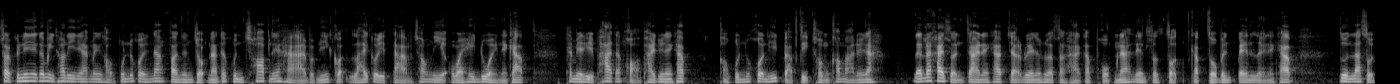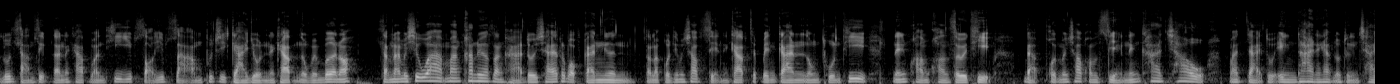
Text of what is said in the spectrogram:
สำหรับคลิปนี้ก็มีเท่านี้นะครับเป็นขอบคุณทุกคนที่นั่งฟังจนจบนะถ้าคุณชอบเนื้อหาแบบนี้กดไลค์กดติดตามช่องนี้เอาไว้ให้ด้วยนะครับถ้ามีผิดพลาดต้องขออภัยด้วยนะครับขอบคุณทุกคนที่แบบติดชมเข้ามาด้วยนะและถ้าใครสนใจนะครับจะเรียนลงทุนสังหากับผมนะเรียนสดๆกับตัวเป็นๆเลยนะครับ รุ่นล่าสุดรุ่น 30 แล้วนะครับ วันที่ 22 23 พฤศจิกายนนะครับโนเวม ber เนาะสำนักมีชื่อว่ามั่งคั่งด้วยสังหา โดยใช้ระบบการเงินสำหรับคนที่ไม่ชอบเสี่ยงนะครับ จะเป็นการลงทุนที่เน้นความคอนเซอร์ t ทีฟแบบคนไม่ชอบความเสี่ยง เน้นค่าเช่ามาจ่ายตัวเองได้นะครับรวมถึงใช้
